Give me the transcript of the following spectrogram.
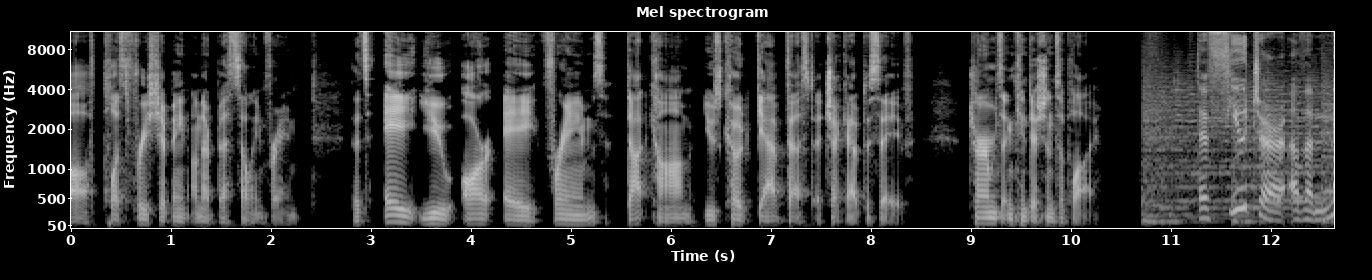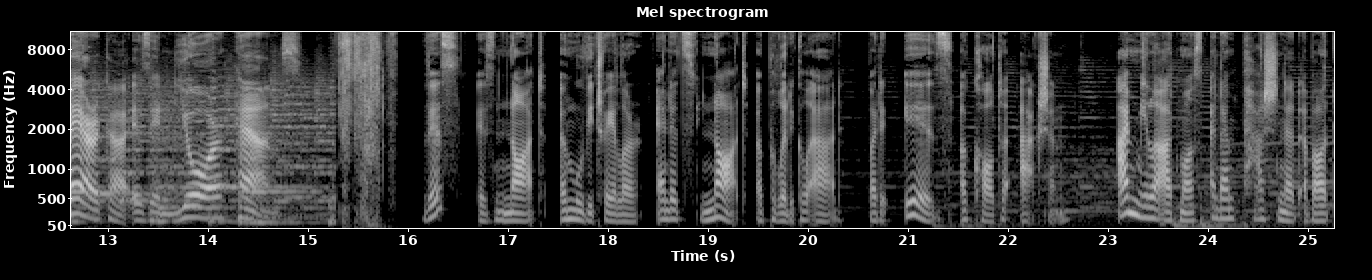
off plus free shipping on their best selling frame. That's A U R A frames.com. Use code GABFEST at checkout to save. Terms and conditions apply. The future of America is in your hands. This is not a movie trailer, and it's not a political ad, but it is a call to action. I'm Mila Atmos, and I'm passionate about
